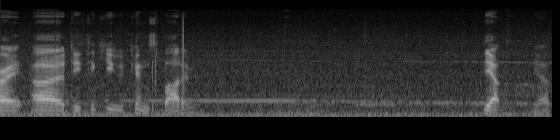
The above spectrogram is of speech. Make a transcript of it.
Alright, uh, do you think you can spot him? Yep, yep.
